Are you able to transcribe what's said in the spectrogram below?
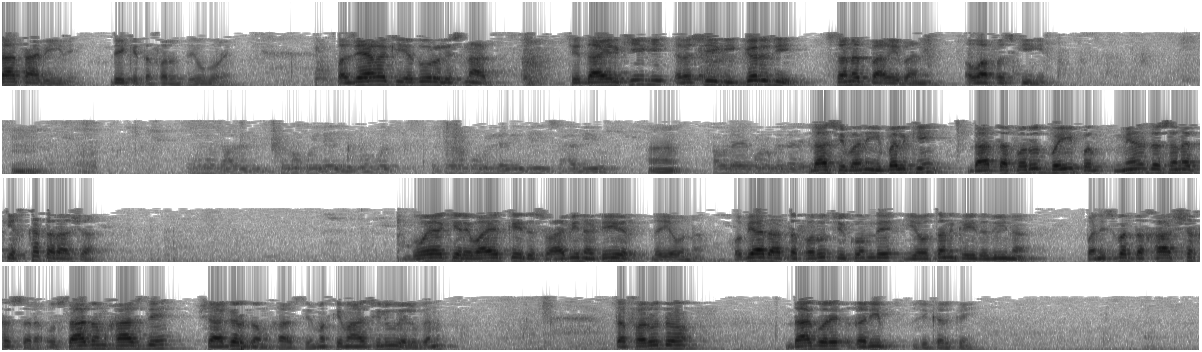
دا تابعی دی دې کې تفرد دی وګورئ فزیاغه کې یدور الاسناد چې دایر کیږي رسیږي ګرځي سند پاغي باندې او واپس کیږي دا سی بنی بلکې دا تفرد به په مینځ د سند کې خکته راشه گویا کې روایت کې د صحابي نه ډیر د یو نه خو بیا دا تفرد چې کوم دی یو تن کې د دوی نه په نسبت د خاص شخص سره استاد هم خاص دی شاګرد هم خاص دی مخکې ما حاصل ویلو کنه تفرد دا ګوره غریب ذکر کړي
